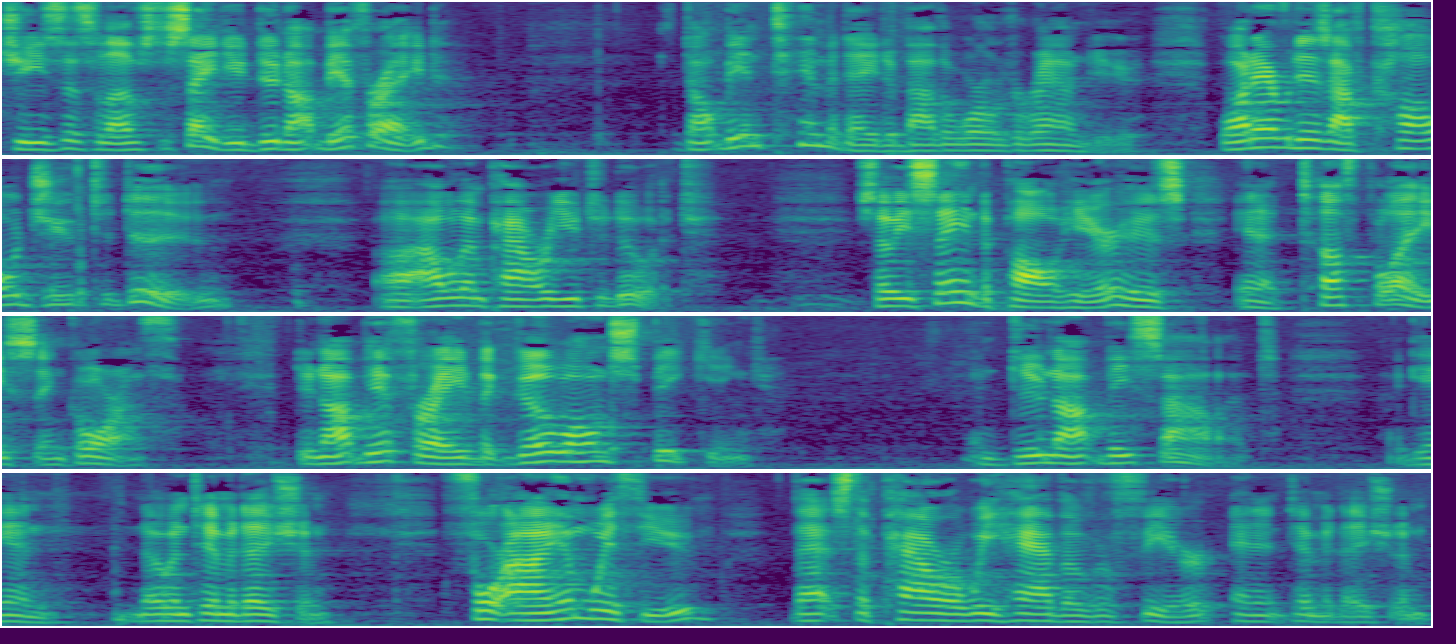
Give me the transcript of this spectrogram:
Jesus loves to say to you, do not be afraid. Don't be intimidated by the world around you. Whatever it is I've called you to do, uh, I will empower you to do it. So he's saying to Paul here, who's in a tough place in Corinth, do not be afraid, but go on speaking, and do not be silent. Again, no intimidation. For I am with you. That's the power we have over fear and intimidation.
